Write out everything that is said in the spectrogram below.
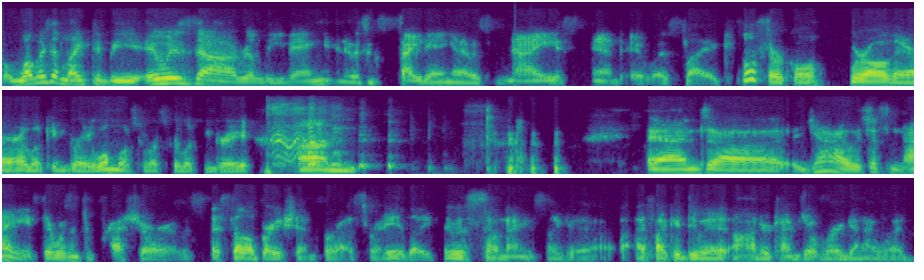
what was it like to be? It was uh, relieving and it was exciting and it was nice and it was like full circle. We're all there, looking great. Well, most of us were looking great. Um, and uh, yeah, it was just nice. There wasn't the pressure. It was a celebration for us, right? Like it was so nice. Like uh, if I could do it a hundred times over again, I would.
